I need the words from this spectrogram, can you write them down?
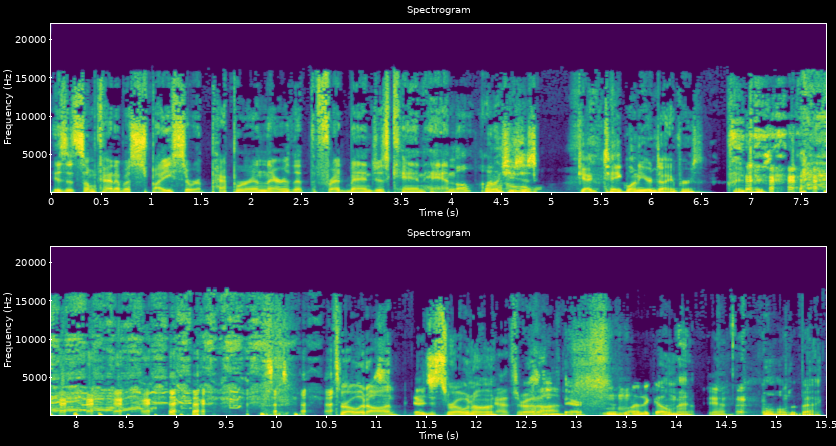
is it some kind of a spice or a pepper in there that the Fred man just can't handle? Why don't you just get take one of your diapers and just, throw it on? yeah, just throw it on. Yeah, throw it on. there. Let it go, man. Yeah. We'll hold it back.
